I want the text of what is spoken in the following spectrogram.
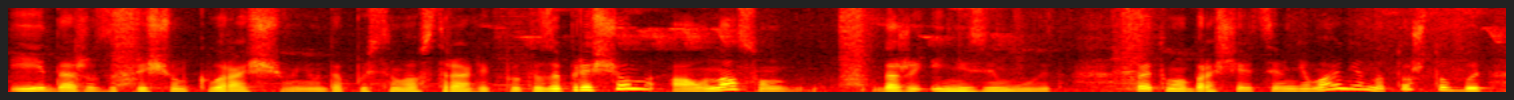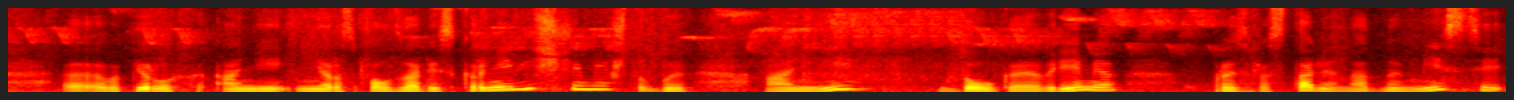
и даже запрещен к выращиванию. Допустим, в Австралии кто-то запрещен, а у нас он даже и не зимует. Поэтому обращайте внимание на то, чтобы, э, во-первых, они не расползались корневищами, чтобы они долгое время произрастали на одном месте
